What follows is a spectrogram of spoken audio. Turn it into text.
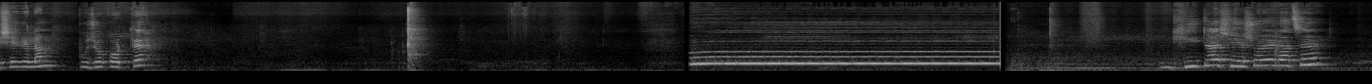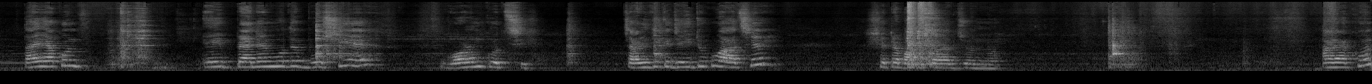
এসে গেলাম পুজো করতে। ঘিটা শেষ হয়ে গেছে, তাই এখন এই প্যানের মধ্যে বসিয়ে গরম করছি। চারিদিকে যেইটুকু আছে, সেটা বার করার জন্য। আর এখন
